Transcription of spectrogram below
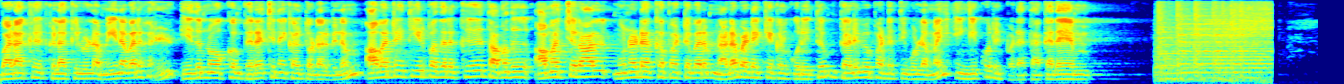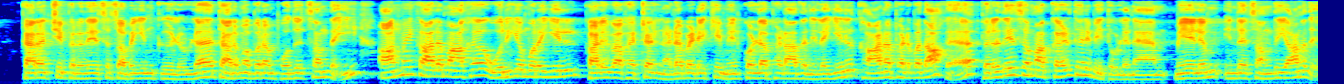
வட வடக்கு கிழக்கில் உள்ள மீனவர்கள் எதிர்நோக்கும் பிரச்சினைகள் தொடர்பிலும் அவற்றை தீர்ப்பதற்கு தமது அமைச்சரால் முன்னெடுக்கப்பட்டு வரும் நடவடிக்கைகள் குறித்தும் தெளிவுபடுத்தியுள்ளமை இங்கு குறிப்பிடத்தக்கது. கரச்சி பிரதேச சபையின் கீழ் உள்ள தருமபுரம் பொது சந்தை அண்மை காலமாக உரிய முறையில் கழிவகற்றல் நடவடிக்கை மேற்கொள்ளப்படாத நிலையில் காணப்படுவதாக பிரதேச மக்கள் தெரிவித்துள்ளன. மேலும் இந்த சந்தையானது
